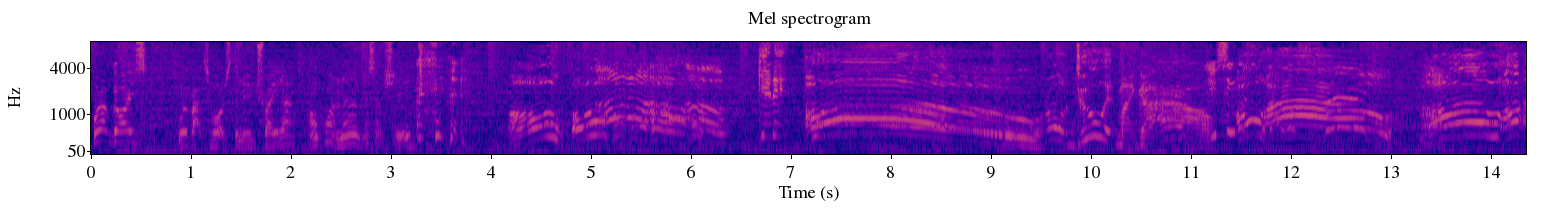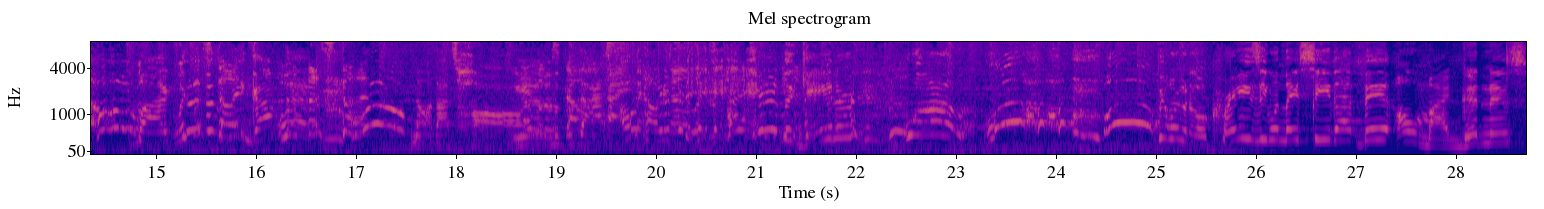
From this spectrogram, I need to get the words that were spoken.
What up, guys? We're about to watch the new trailer. I'm quite nervous, actually. Oh, oh, oh, oh, oh, Oh! get it! Oh! Bro, do it, my guy. Wow. You see the Oh, wow! Oh, oh my With the goodness, we got got With that. the stunts. no, that's hard. Yeah, looks that's- that's, oh, looks tight. the gator. Whoa! Whoa! Whoa! People are gonna go crazy when they see that bit. Oh my goodness.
